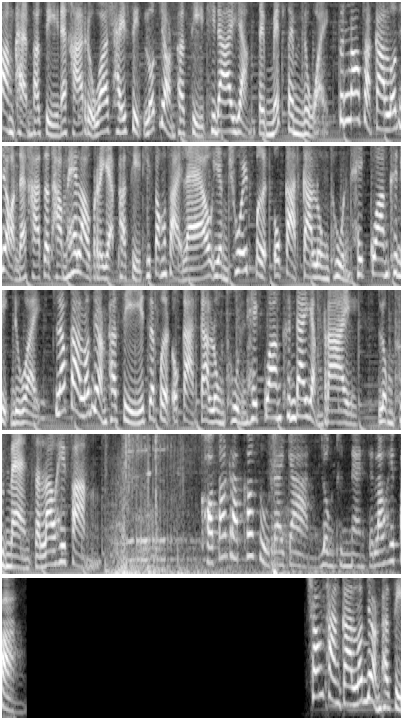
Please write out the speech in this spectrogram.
วางแผนภาษีนะคะ หรือว่าใช้สิทธิ์ลดหย่อนภาษีที่ได้อย่างเต็มเม็ดเต็มหน่วย ซึ่งนอกจากการลดหย่อนนะคะ จะทำให้เราประหยัดภาษีที่ต้องจ่ายแล้ว ยังช่วยเปิดโอกาสการลงทุนให้กว้างขึ้นอีกด้วย แล้วการลดหย่อนภาษีจะเปิดโอกาสการลงทุนให้กว้างขึ้นได้อย่างไร ลงทุนแมนจะเล่าให้ฟัง ขอต้อนรับเข้าสู่รายการลงทุนแมนจะเล่าให้ฟัง ช่องทางการลดหย่อนภาษี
